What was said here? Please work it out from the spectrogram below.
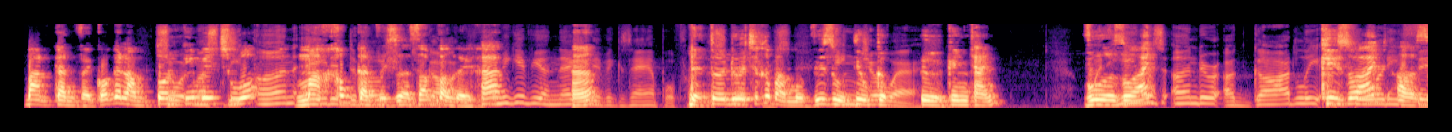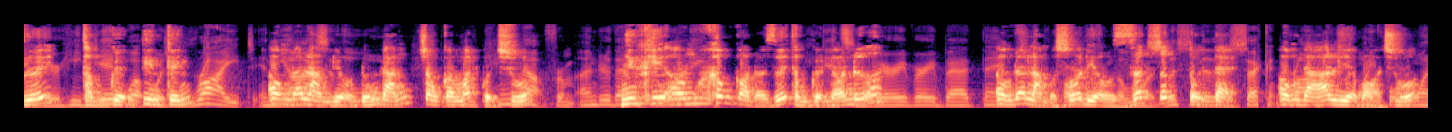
bạn cần phải có cái lòng tôn kính với Chúa mà không cần phải dựa dẫm vào người khác. à? để tôi đưa cho các bạn một ví dụ tiêu cực từ kinh thánh Vua Joach, khi Joach ở dưới thẩm quyền tiên kính, ông đã làm điều đúng đắn trong con mắt của Chúa. Nhưng khi ông không còn ở dưới thẩm quyền đó nữa, ông đã làm một số điều rất rất tồi tệ. Ông đã lìa bỏ Chúa.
